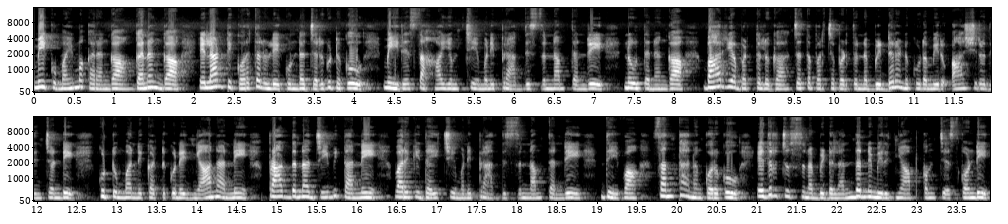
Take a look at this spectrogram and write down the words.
మీకు మహిమకరంగా ఘనంగా ఎలాంటి కొరతలు లేకుండా జరుగుటకు మీరే సహాయం చేయమని ప్రార్థిస్తున్నాం తండ్రి. నూతనంగా భార్యాభర్తలుగా జతపరచబడుతున్న బిడ్డలను కూడా మీరు ఆశీర్వదించండి. కుటుంబాన్ని కట్టుకునే జ్ఞానాన్ని ప్రార్థనా జీవితాన్ని వారికి దయచేయమని ప్రార్థిస్తున్నాం తండ్రి. దేవా సంతానం కొరకు ఎదురు చూస్తున్న బిడ్డలందరినీ మీరు జ్ఞాపకం చేసుకోండి.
